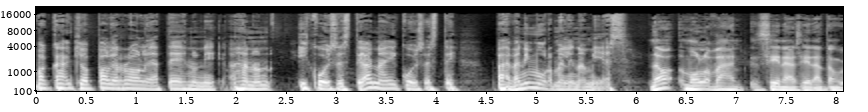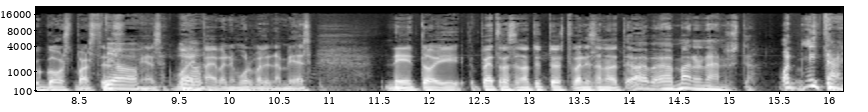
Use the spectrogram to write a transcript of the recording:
vaikka hänkin on paljon roolia tehnyt, niin hän on ikuisesti, aina ikuisesti päiväni murmelina mies. No, mulla on vähän siinä ja siinä, että onko Ghostbusters Joo, mies vai joo. päiväni murmelina mies. Niin toi Petra sanoi, tyttöystäväni sanoi, että "Ää, ää, mä en ole nähnyt sitä. Mä, mitä?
